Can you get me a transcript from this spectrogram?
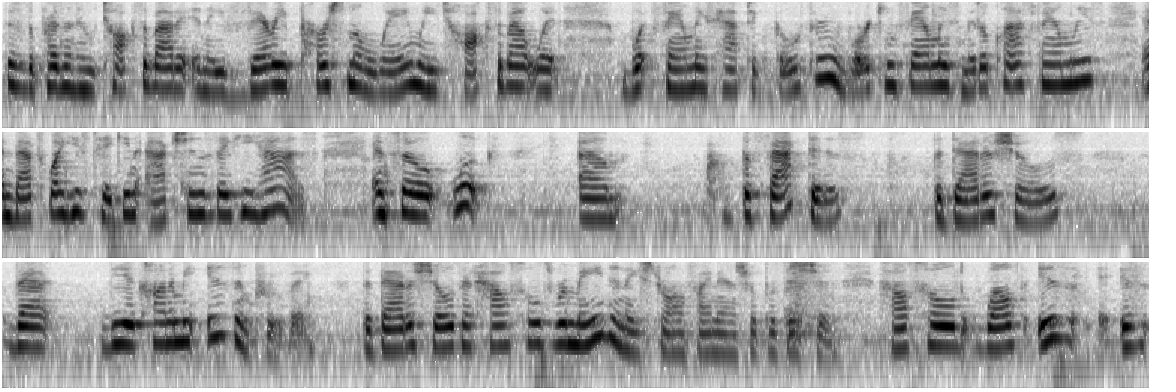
This is the president who talks about it in a very personal way when he talks about what what families have to go through working families middle class families and that's why he's taking actions that he has. And so look um, the fact is the data shows that the economy is improving. The data shows that households remain in a strong financial position. Household wealth is, is,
